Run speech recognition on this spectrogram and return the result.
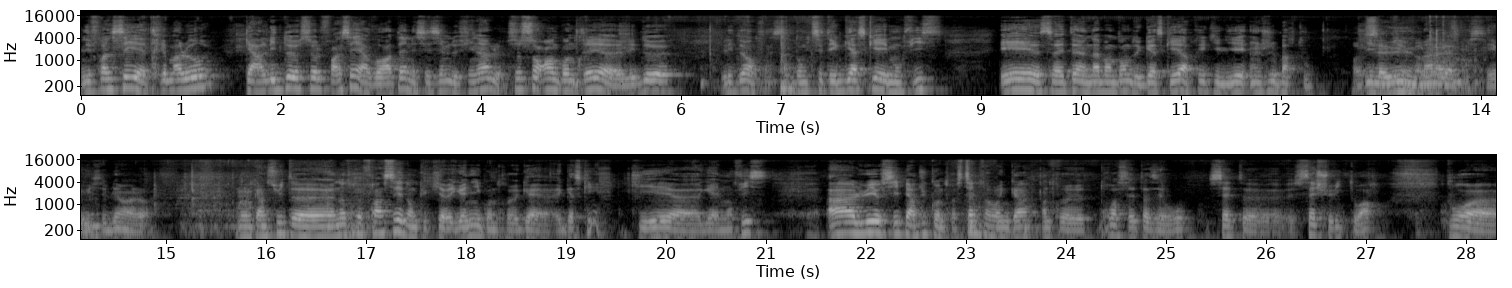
les Français est très malheureux, car les deux seuls Français à avoir atteint les 16e de finale se sont rencontrés euh, les, deux, les deux en face. Donc c'était Gasquet et mon fils, et ça a été un abandon de Gasquet après qu'il y ait un jeu partout. Il a eu bien mal à la cuisse, et oui, c'est bien malheureux. Donc ensuite, euh, notre Français donc, qui avait gagné contre Ga- Gasquet, qui est euh, Gaël Monfils, a lui aussi perdu contre Stan Wawrinka entre 3-7 à 0, 7 euh, sèche victoire pour euh,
